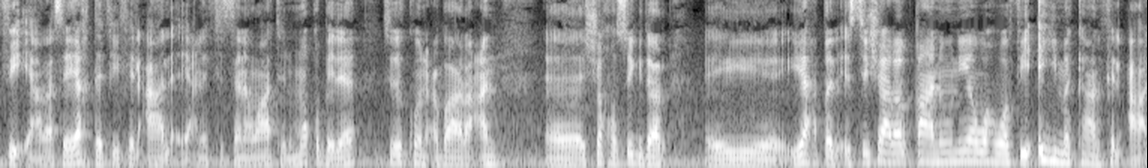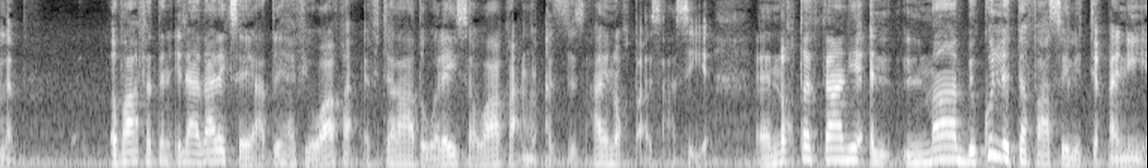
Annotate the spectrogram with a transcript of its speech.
في يعني سيختفي في العالم يعني في السنوات المقبلة. ستكون عبارة عن آه، شخص يقدر آه، يعطي الاستشارة القانونية وهو في أي مكان في العالم. إضافة إلى ذلك سيعطيها في واقع افتراضي وليس واقع معزز. هاي نقطة أساسية. النقطة الثانية المام بكل التفاصيل التقنية.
